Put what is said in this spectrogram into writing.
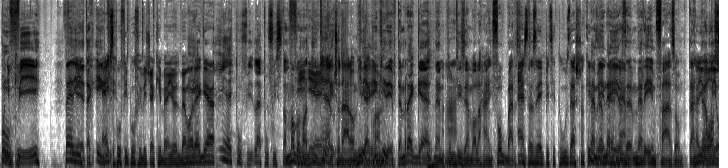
Mondjuk ki. Feri, Figyeljetek, én- ex-puffy puffy bicsekiben jött be ma reggel. Én egy pufi, lepufiztam magamat. Figyelj. Én kilép- nem csodálom, hideg van. Én kiléptem reggel, nem tudom, tizenvalahány fok, bár Ezt azért egy picit túlzásnak nem, érzem, én ne de nem. érzem, mert én fázom. Tehát Na jó, jó,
